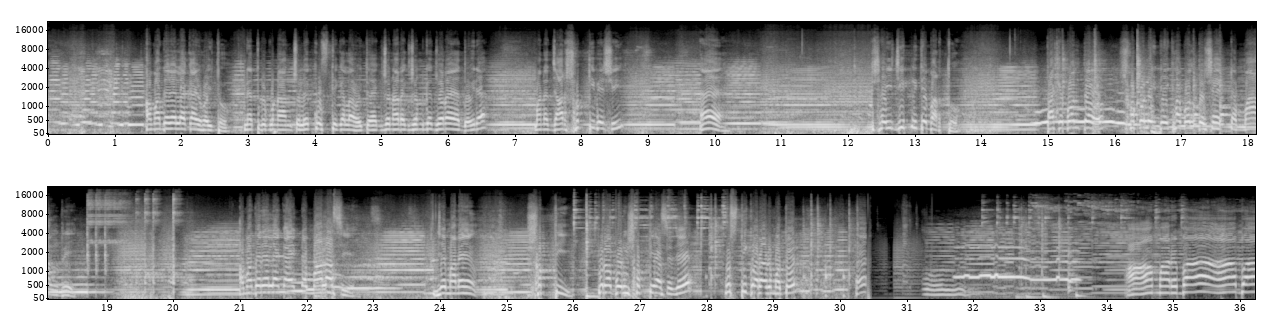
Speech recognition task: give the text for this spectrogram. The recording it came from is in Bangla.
আমাদের এলাকায় হইতো, নেত্রকোনা অঞ্চলে কুস্তি খেলা হইতো, একজন আর একজনকে জড়ায় দইরা মানে যার শক্তি বেশি হ্যাঁ সেই জিত নিতে পারতো তাকে বলতো, সকলেই দেখা বলতো সে একটা মাল রে আমাদের এলাকায় একটা মাল আছে, যে মানে শক্তি, পুরোপুরি শক্তি আছে যে কুস্তি করার মতন। আমার বাবা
